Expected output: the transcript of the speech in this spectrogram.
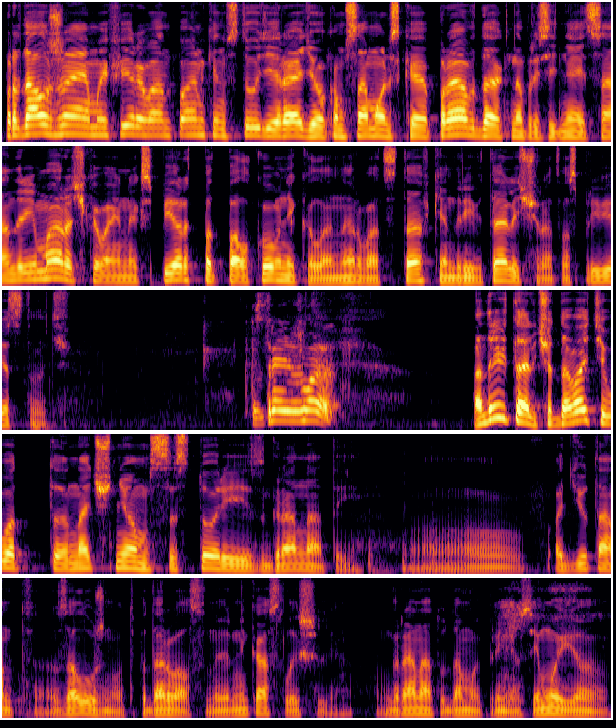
Продолжаем эфир. Иван Панкин в студии радио «Комсомольская правда». К нам присоединяется Андрей Марочка, военный эксперт, подполковник ЛНР в отставке. Андрей Витальевич, рад вас приветствовать. Здравия желаю. Андрей Витальевич, а давайте вот э, начнем с истории с гранатой. Э, адъютант Залужного подорвался, наверняка слышали. Гранату домой принес. Ему ее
